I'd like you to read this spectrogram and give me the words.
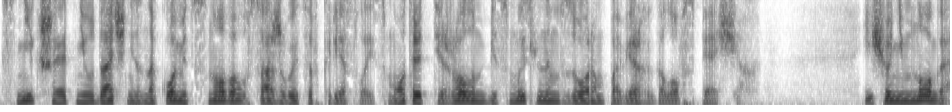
Сникший от неудач незнакомец снова усаживается в кресло и смотрит тяжелым бессмысленным взором поверх голов спящих. Еще немного,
